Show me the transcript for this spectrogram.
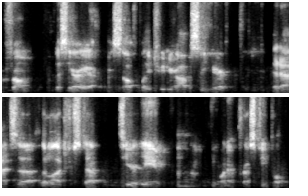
we're from this area. Myself played junior, obviously here. It adds a little extra step to your game. Um, you want to impress people,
